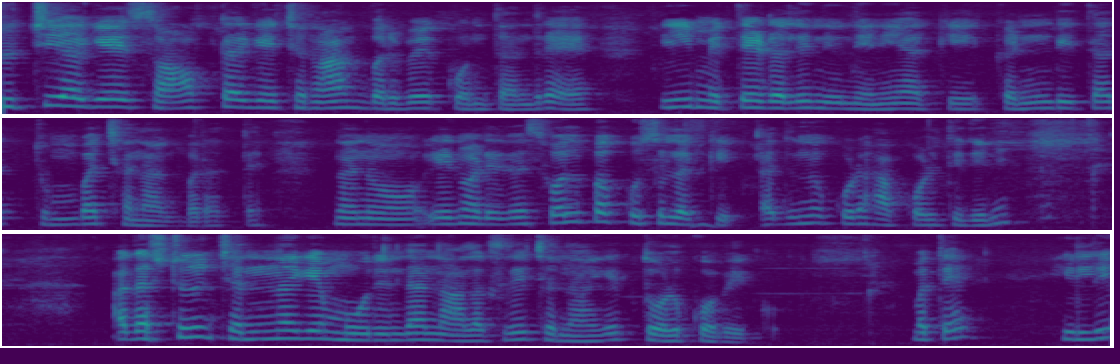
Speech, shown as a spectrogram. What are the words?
ರುಚಿಯಾಗಿ, ಸಾಫ್ಟಾಗಿ ಚೆನ್ನಾಗಿ ಬರಬೇಕು ಅಂತಂದರೆ ಈ ಮೆಥಡಲ್ಲಿ ನೀವು ನೆನೆ ಹಾಕಿ ಖಂಡಿತ ತುಂಬ ಚೆನ್ನಾಗಿ ಬರುತ್ತೆ. ನಾನು ಏನು ಮಾಡಿದ್ದೆ, ಸ್ವಲ್ಪ ಕುಸುಲಕ್ಕಿ ಅದನ್ನು ಕೂಡ ಹಾಕ್ಕೊಳ್ತಿದ್ದೀನಿ ಅದಷ್ಟು ಚೆನ್ನಾಗಿ ಮೂರಿಂದ ನಾಲ್ಕು ಸರಿ ಚೆನ್ನಾಗಿ ತೊಳ್ಕೊಬೇಕು. ಮತ್ತು ಇಲ್ಲಿ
